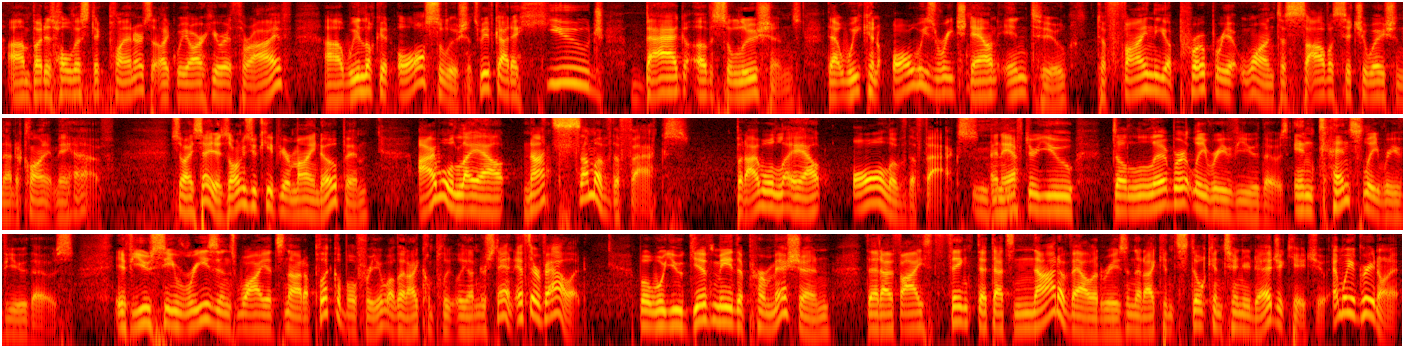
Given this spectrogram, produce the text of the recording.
Um, but as holistic planners, like we are here at Thrive, uh, we look at all solutions. We've got a huge bag of solutions that we can always reach down into to find the appropriate one to solve a situation that a client may have. So I say, as long as you keep your mind open, I will lay out not some of the facts, but I will lay out all of the facts. Mm-hmm. And after you deliberately review those, intensely review those, if you see reasons why it's not applicable for you, well, then I completely understand if they're valid. But will you give me the permission that if I think that that's not a valid reason, that I can still continue to educate you? And we agreed on it.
